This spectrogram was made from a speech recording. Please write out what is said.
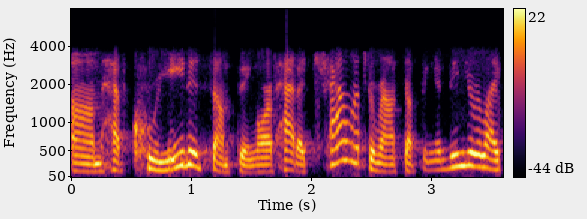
um, have created something or have had a challenge around something, and then you're like,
